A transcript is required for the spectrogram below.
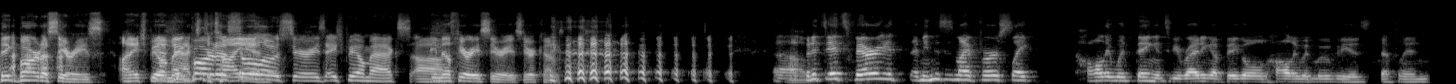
Big Barda series on HBO yeah, Max Big to tie solo in. series, HBO Max. Uh, Female Fury series. Here it comes. Uh, Um, but it's it's very. It's, I mean, this is my first like Hollywood thing, and to be writing a big old Hollywood movie is definitely an,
